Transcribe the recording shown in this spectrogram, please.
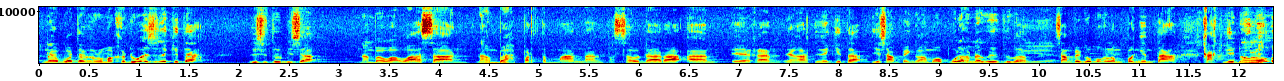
Nah buat yang rumah kedua istilahnya kita di situ bisa nambah wawasan, nambah pertemanan, persaudaraan, ya kan? Yang artinya kita ya sampai nggak mau pulang dah gue itu bang, Iya. sampai gue mau ngelempengin ta kaki dulu,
